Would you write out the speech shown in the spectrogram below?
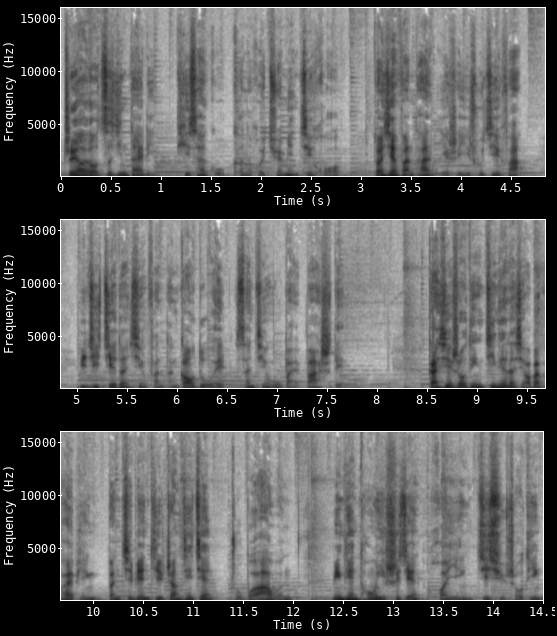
只要有资金带领，题材股可能会全面激活，短线反弹也是一触即发。预计阶段性反弹高度为三千五百八十点。感谢收听今天的小白快评，本期编辑张芊芊，主播阿文。明天同一时间欢迎继续收听。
